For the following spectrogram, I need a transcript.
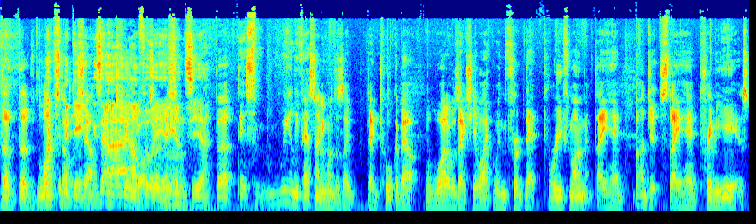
the the lifestyle the gangs, itself uh, killed off so many of them. affiliations, yeah. But there's some really fascinating ones as they, they talk about what it was actually like when, for that brief moment, they had budgets, they had premieres,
